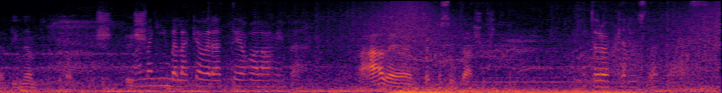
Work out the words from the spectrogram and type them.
Eddig nem tudtam. És, és Már megint belekeveredtél valamibe. á, nem, csak a szokásos. A törökkel üzletelsz.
